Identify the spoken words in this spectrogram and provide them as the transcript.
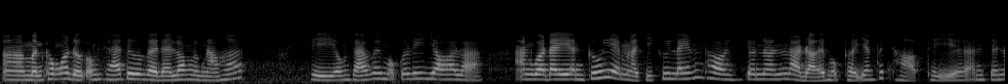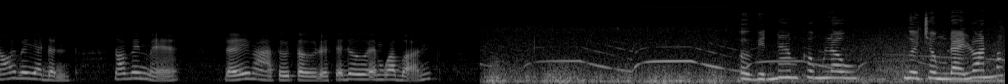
à, mình không có được ông xã đưa về Đài Loan lần nào hết thì ông xã với một cái lý do là anh qua đây anh cưới em là chỉ cưới lén thôi cho nên là đợi một thời gian thích hợp thì anh sẽ nói với gia đình nói với mẹ để mà từ từ rồi sẽ đưa em qua bển Ở Việt Nam không lâu, người chồng Đài Loan mắc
